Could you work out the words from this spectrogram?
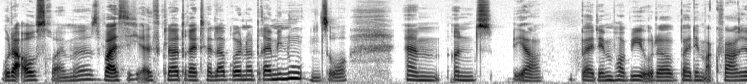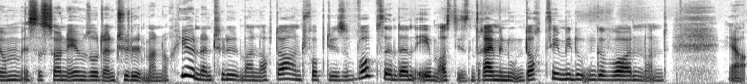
oder ausräume, weiß ich alles klar, drei Teller brauche nur drei Minuten so. Ähm, und ja, bei dem Hobby oder bei dem Aquarium ist es dann eben so, dann tüdelt man noch hier und dann tüdelt man noch da und schwuppdiwupp sind dann eben aus diesen drei Minuten doch zehn Minuten geworden und ja.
